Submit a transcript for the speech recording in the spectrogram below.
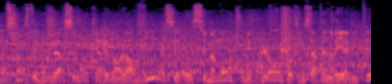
conscience des bouleversements qui arrivent dans leur vie, ces, ces moments où tu les plonges dans une certaine réalité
